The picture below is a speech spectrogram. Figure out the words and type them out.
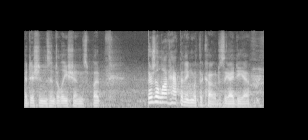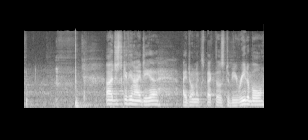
additions and deletions. But there's a lot happening with the code, is the idea. Uh, just to give you an idea, I don't expect those to be readable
